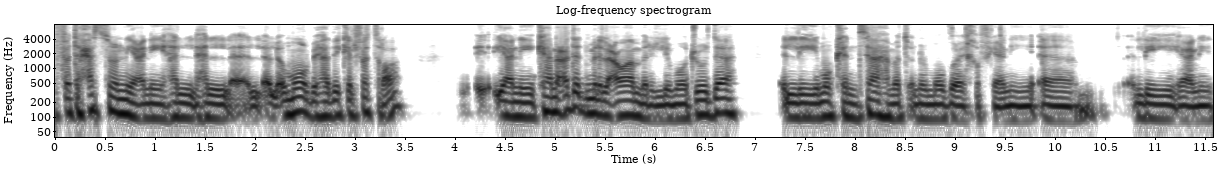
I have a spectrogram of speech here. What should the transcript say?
فتحسن يعني هل هل الأمور بهذيك الفترة. يعني كان عدد من العوامل اللي موجودة اللي ممكن ساهمت إنه الموضوع يخف. يعني اللي يعني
